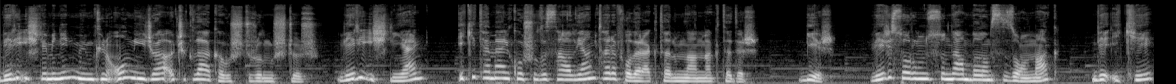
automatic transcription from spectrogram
veri işleminin mümkün olmayacağı açıklığa kavuşturulmuştur. Veri işleyen, iki temel koşulu sağlayan taraf olarak tanımlanmaktadır. 1. Veri sorumlusundan bağımsız olmak ve 2.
